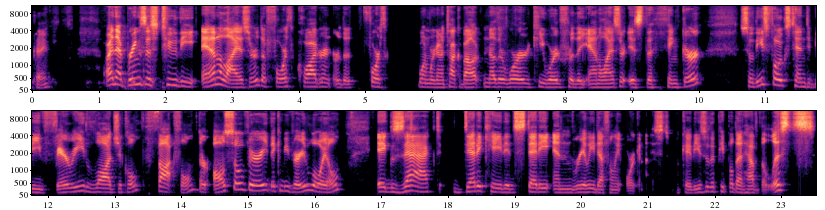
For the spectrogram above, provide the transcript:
Okay. All right. That brings us to the analyzer, the fourth quadrant or the fourth one we're going to talk about. Another word, keyword for the analyzer is the thinker. So these folks tend to be very logical, thoughtful. They're also very, they can be very loyal, exact, dedicated, steady, and really definitely organized. Okay. These are the people that have the lists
